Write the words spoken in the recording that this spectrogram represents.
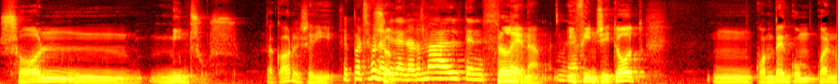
són minsos, d'acord? És a dir... Si pots fer una vida normal, tens... plena. Una... I fins i tot, mm, quan, ben, quan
